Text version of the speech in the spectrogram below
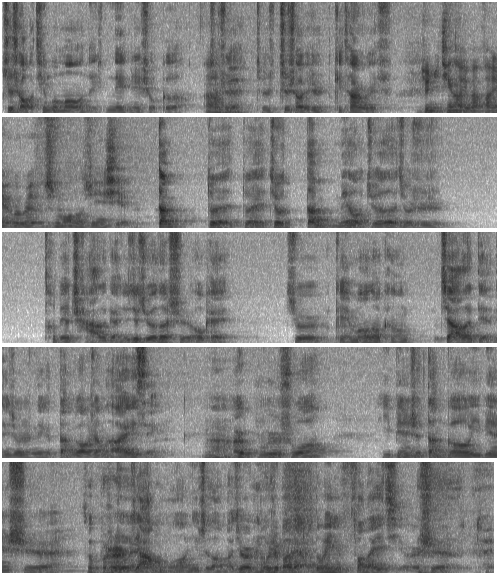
至少我听过 Mono 那那那首歌，啊就是、就是至少也是 guitar riff，就你听到一半发现有个 riff 是 Mono 之前写的，但对对，就但没有觉得就是特别差的感觉，就觉得是 OK，就是给 Mono 可能加了点那就是那个蛋糕上的 icing，嗯，而不是说一边是蛋糕一边是就不是肉夹馍，你知道吗？就是不是把两个东西放在一起，而是 对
